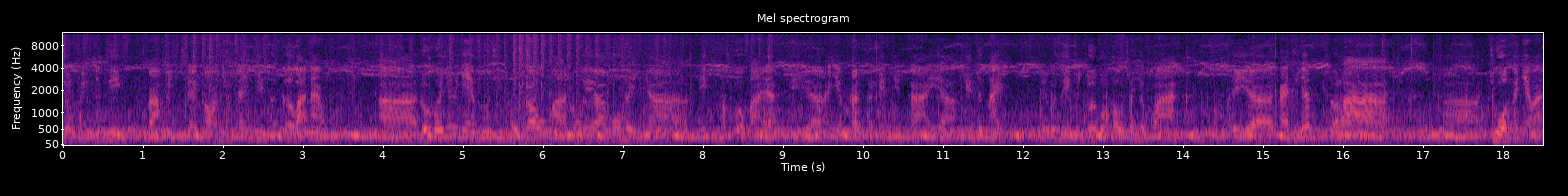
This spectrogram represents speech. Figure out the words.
chuẩn bị những gì? Và mình sẽ có những cái kiến thức cơ bản nào? À, đối với những anh em nuôi chim bồ câu mà nuôi à, mô hình à, ít hoặc vừa phải á, thì anh em cần phải biết những cái kiến thức này. Để có gì mình nuôi bồ câu cho hiệu quả thì cái thứ nhất đó là à, chuồng anh em ạ.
